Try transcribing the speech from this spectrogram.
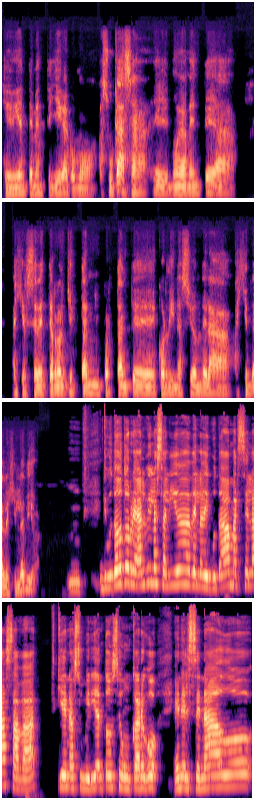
que evidentemente llega como a su casa eh, nuevamente a, ejercer este rol que es tan importante de coordinación de la agenda legislativa. Mm. Diputado Torrealba y la salida de la diputada Marcela Sabat, quien asumiría entonces un cargo en el Senado.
